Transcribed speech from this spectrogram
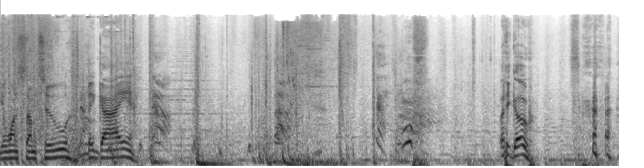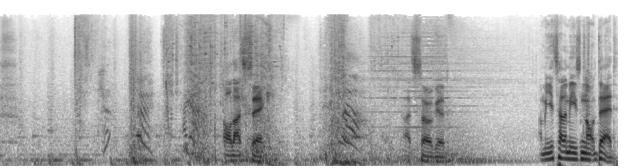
You want some too, big guy? Where'd he go? oh, that's sick. That's so good. I mean, you're telling me he's not dead?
